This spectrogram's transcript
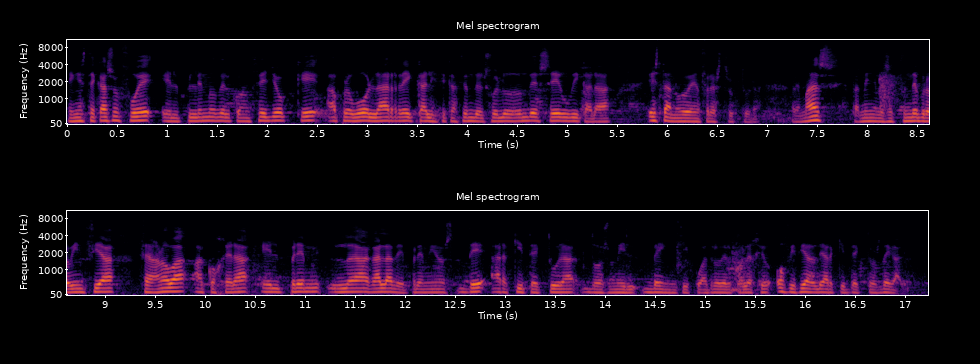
En este caso fue el Pleno del Concello que aprobó la recalificación del suelo donde se ubicará esta nueva infraestructura. Además, también en la sección de provincia, Ceganova acogerá el la gala de premios de arquitectura 2024 del Colegio Oficial de Arquitectos de Galicia.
